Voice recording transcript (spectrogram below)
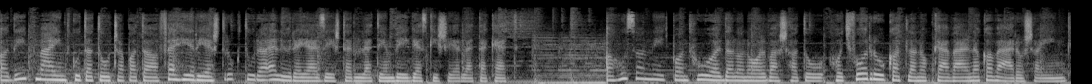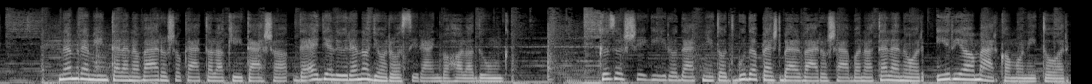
A DeepMind kutatócsapata a fehérje struktúra előrejelzés területén végez kísérleteket. A 24.hu oldalon olvasható, hogy forró katlanokká válnak a városaink. Nem reménytelen a városok átalakítása, de egyelőre nagyon rossz irányba haladunk. Közösségi irodát nyitott Budapest belvárosában a Telenor, írja a Márka Monitor.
